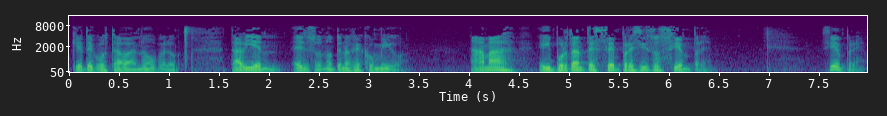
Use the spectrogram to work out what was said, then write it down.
¿Qué te costaba? No, pero está bien, eso, no te enojes conmigo. Nada más es importante ser preciso siempre. Siempre.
